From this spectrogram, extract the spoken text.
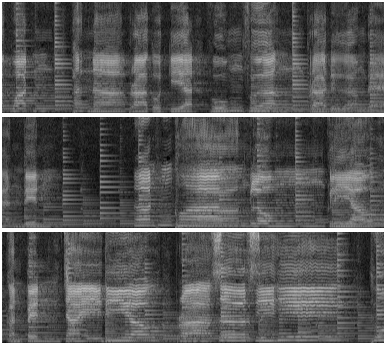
ฐจักวัดพันนาปรากฏเกียรติฟุ้งเฟืองกระเดืองแดนดิน อันความกลมเกลียวกันเป็นใจเดียวประเสริฐสีทุ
